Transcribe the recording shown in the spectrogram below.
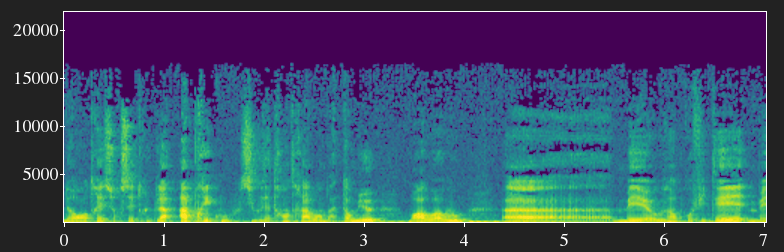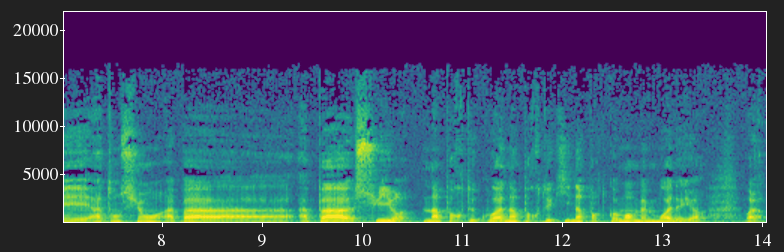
de rentrer sur ces trucs-là après coup. Si vous êtes rentré avant, bah, tant mieux, bravo à vous. Euh, mais vous en profitez, mais attention à pas pas suivre n'importe quoi, n'importe qui, n'importe comment, même moi d'ailleurs. Voilà.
